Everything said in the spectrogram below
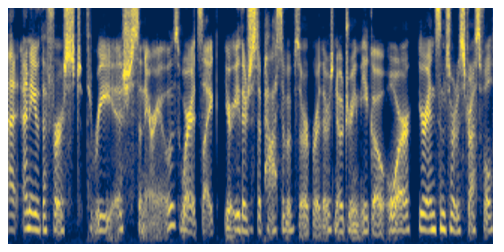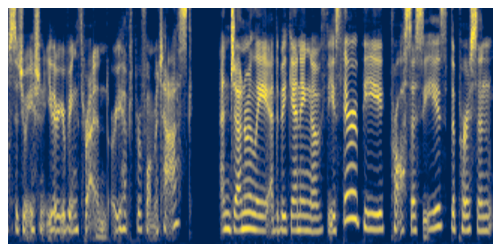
at any of the first three ish scenarios where it's like you're either just a passive observer, there's no dream ego, or you're in some sort of stressful situation. Either you're being threatened or you have to perform a task. And generally, at the beginning of these therapy processes, the person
